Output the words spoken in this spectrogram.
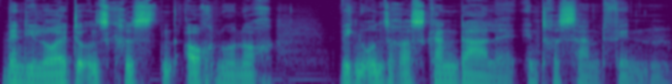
wenn die Leute uns Christen auch nur noch wegen unserer Skandale interessant finden.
